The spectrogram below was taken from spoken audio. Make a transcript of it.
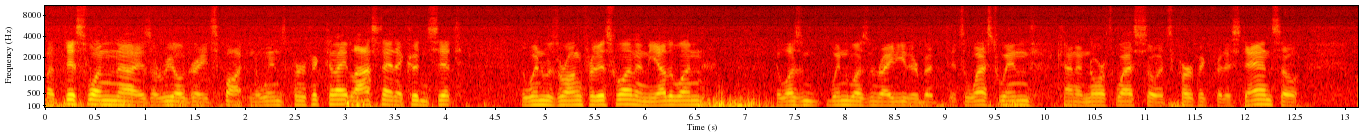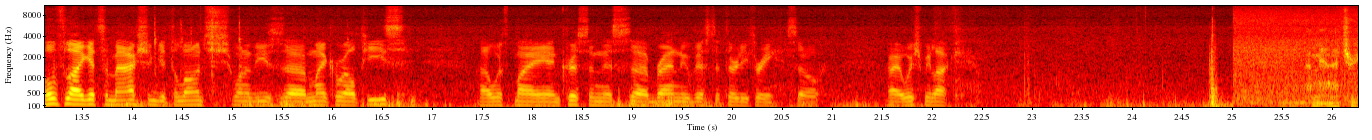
but this one uh, is a real great spot and the wind's perfect tonight. Last night I couldn't sit. The wind was wrong for this one and the other one, it wasn't, wind wasn't right either, but it's a west wind, kind of northwest, so it's perfect for the stand. So hopefully I get some action, get to launch one of these uh, micro LTs uh, with my, and Chris in this uh, brand new Vista 33. So, all right, wish me luck. I'm in a tree.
